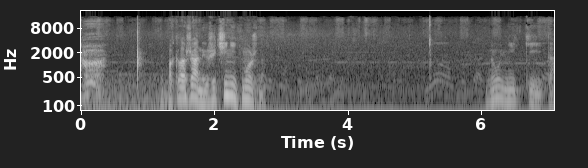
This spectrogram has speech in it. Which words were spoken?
Баклажаны, их же чинить можно. Ну, Никита.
